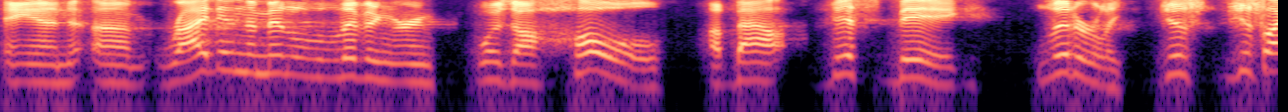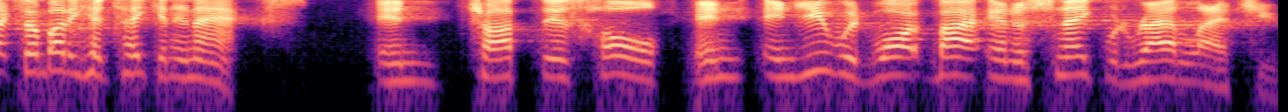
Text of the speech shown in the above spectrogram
And, um, right in the middle of the living room was a hole about this big, literally, just, just like somebody had taken an axe and chop this hole and, and you would walk by and a snake would rattle at you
